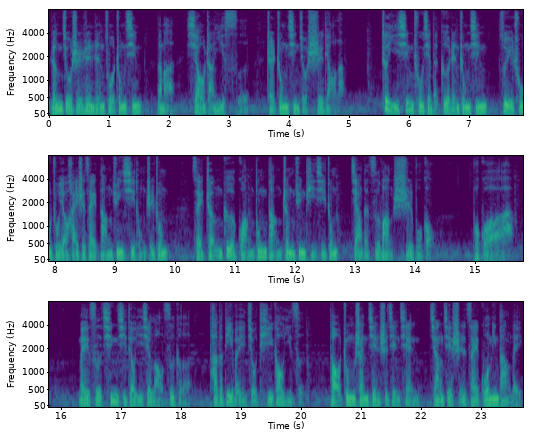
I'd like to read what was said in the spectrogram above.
仍旧是任人做中心，那么校长一死，这中心就失掉了。这一新出现的个人中心，最初主要还是在党军系统之中，在整个广东党政军体系中，讲的资望实不够。不过，每次清洗掉一些老资格，他的地位就提高一次。到中山舰事件前，蒋介石在国民党内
